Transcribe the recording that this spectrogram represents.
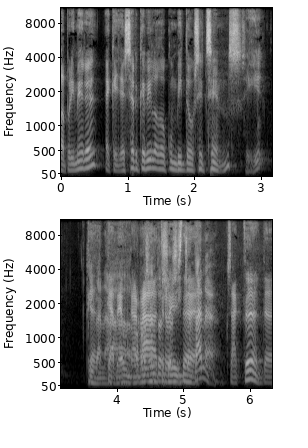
La primera, aquella cercavila del convit dels 700, Sí, que, anar que veu narrar a través de... Exacte, de,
